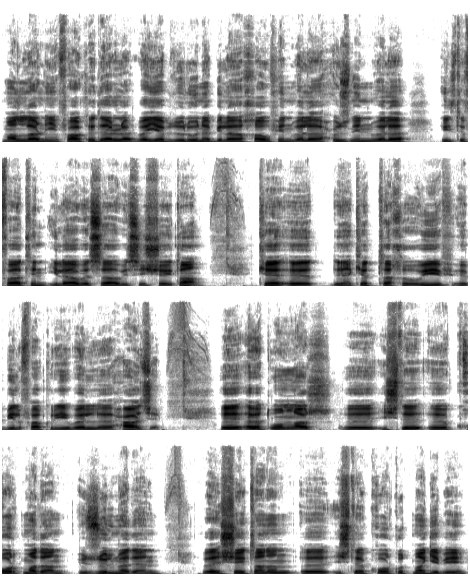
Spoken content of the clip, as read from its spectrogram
mallarını infak ederler ve yebzulune bila havfin ve la huznin ve la iltifatin ila vesavisi şeytan ke e, ke tahvif bil fakri vel hace. E, evet onlar e, işte korkmadan, üzülmeden ve şeytanın işte korkutma gibi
